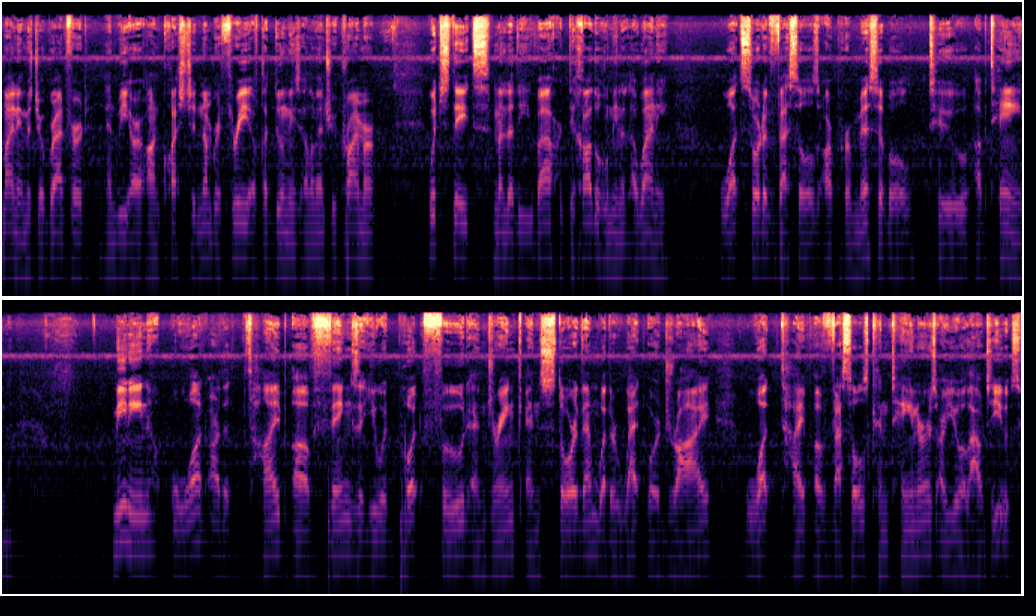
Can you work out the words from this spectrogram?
My name is Joe Bradford, and we are on question number three of Qaddumi's elementary primer, which states, مَا الَّذِي يُبَاحُ اتِّخَاذُهُ مِنَ الْأَوَانِ what sort of vessels are permissible to obtain? Meaning, what are the type of things that you would put food and drink and store them, whether wet or dry? What type of vessels, containers are you allowed to use?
